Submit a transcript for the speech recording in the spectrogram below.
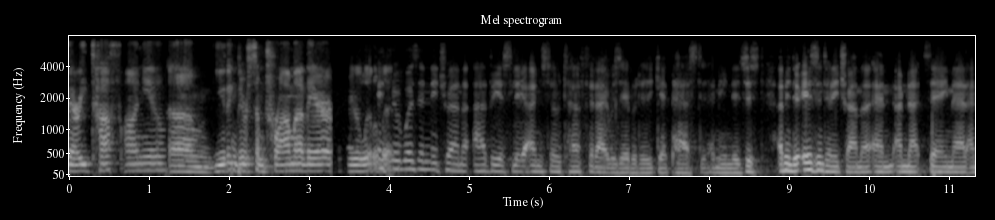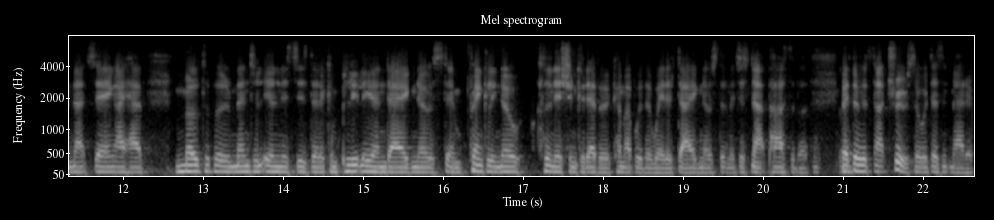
very tough on you. Um, you think there's some trauma there? A little if bit. there was any trauma, obviously I'm so tough that I was able to get past it. I mean, it's just, I mean, there isn't any trauma, and I'm not saying that. I'm not saying I have multiple mental illnesses that are completely undiagnosed, and frankly, no clinician could ever come up with a way to diagnose them. It's just not possible. But it's not true, so it doesn't matter.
